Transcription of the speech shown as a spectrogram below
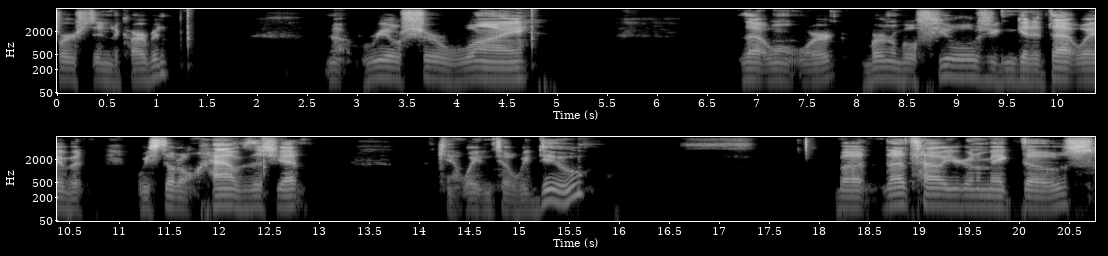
first into carbon. Not real sure why that won't work. Burnable fuels, you can get it that way, but we still don't have this yet. Can't wait until we do. But that's how you're going to make those.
